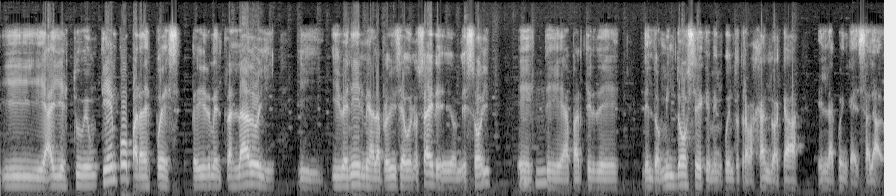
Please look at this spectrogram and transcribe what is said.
Y ahí estuve un tiempo para después pedirme el traslado y, venirme a la provincia de Buenos Aires, de donde soy, este, a partir de, del 2012 que me encuentro trabajando acá en la cuenca del Salado.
